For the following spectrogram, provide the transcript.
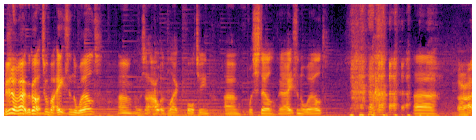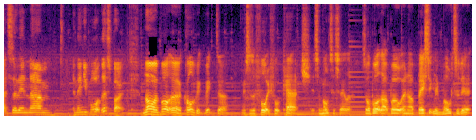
We did all right. We got to about eighth in the world. Um, it was out of like 14, um, but still, yeah, eighth in the world. Uh, All right. So then, um, and then you bought this boat. no, I bought a Colvic Victor. This is a 40 foot ketch. It's a motor sailor. So I bought that boat and I basically motored it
